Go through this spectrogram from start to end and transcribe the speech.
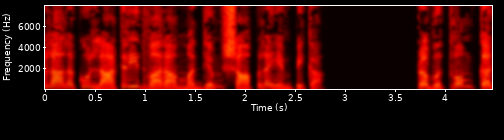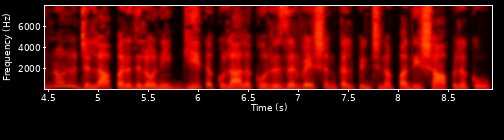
కులాలకు లాటరీ ద్వారా మద్యం షాపుల ఎంపిక. ప్రభుత్వం కర్నూలు జిల్లా పరిధిలోని గీత కులాలకు రిజర్వేషన్ కల్పించిన పది షాపులకు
